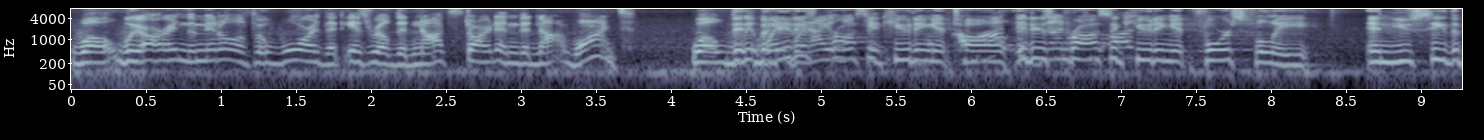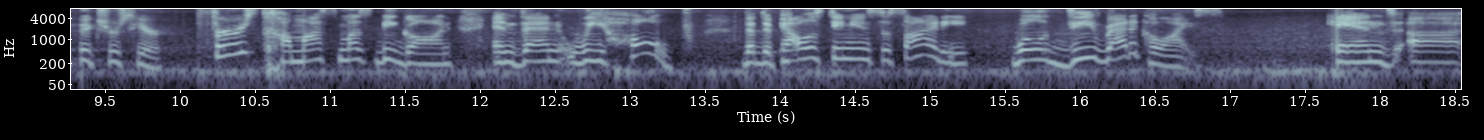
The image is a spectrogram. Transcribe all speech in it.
Well, we are in the middle of a war that Israel did not start and did not want. Well, Th- when- but it is I look at prosecuting it, Tal. It is done to us- prosecuting it forcefully, and you see the pictures here. First, Hamas must be gone, and then we hope that the Palestinian society will de-radicalize. And uh,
